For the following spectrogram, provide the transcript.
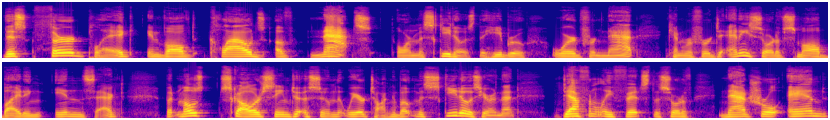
This third plague involved clouds of gnats or mosquitoes. The Hebrew word for gnat can refer to any sort of small biting insect, but most scholars seem to assume that we are talking about mosquitoes here, and that definitely fits the sort of natural and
